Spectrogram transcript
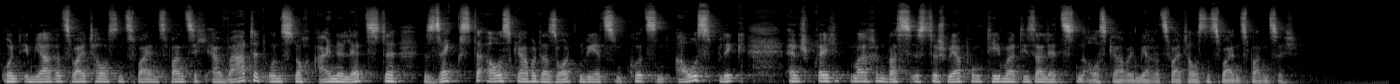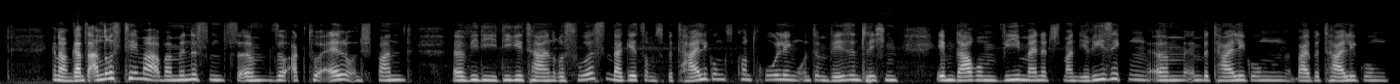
und im Jahre 2022 erwartet uns noch eine letzte, sechste Ausgabe. Da sollten wir jetzt einen kurzen Ausblick entsprechend machen. Was ist das Schwerpunktthema dieser letzten Ausgabe im Jahre 2022? Genau, ein ganz anderes Thema, aber mindestens ähm, so aktuell und spannend äh, wie die digitalen Ressourcen. Da geht es ums Beteiligungscontrolling und im Wesentlichen eben darum, wie managt man die Risiken ähm, in Beteiligung, bei Beteiligung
